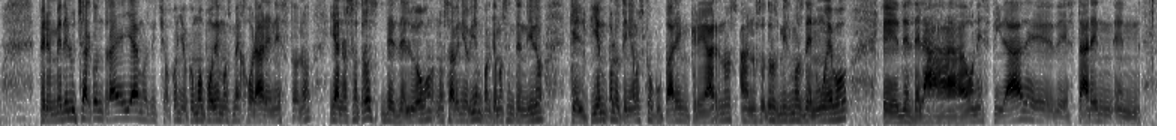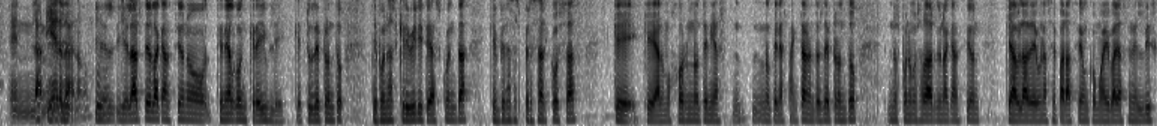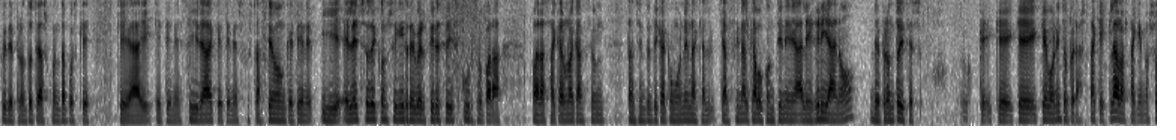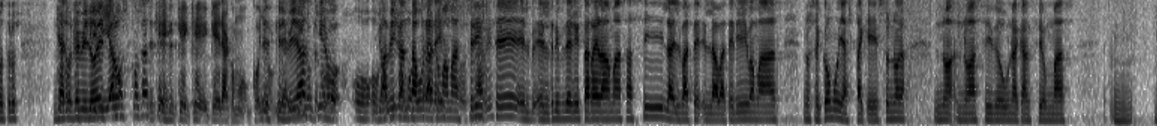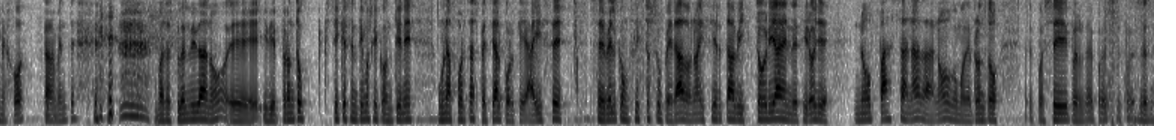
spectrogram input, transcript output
Pero en vez de luchar contra ella, hemos dicho, coño, ¿cómo podemos mejorar en esto, ¿no? Y a nosotros, desde luego, nos ha venido bien porque hemos entendido que el tiempo lo teníamos que ocupar en crearnos a nosotros mismos de nuevo, eh, desde la honestidad de, de estar en en, la mierda, ¿no? Y el, arte o la canción tiene algo increíble, que tú de pronto te pones a escribir y te das cuenta que empiezas a expresar cosas que, que, a lo mejor no tenías, no tenías tan claro. Entonces de pronto nos ponemos a hablar de una canción que habla de una separación, como hay varias en el disco, y de pronto te das cuenta pues, que, que, hay, que tienes ira, que tienes frustración, que tienes... Y el hecho de conseguir revertir ese discurso para, para sacar una canción tan sintética como Nena, que al, que al fin y al cabo contiene alegría, ¿no? De pronto dices, qué, bonito, pero hasta que, claro, hasta que nosotros no hemos escribíamos cosas que, que, que, era como, coño, escribías, yo no quiero, o, Gaby cantaba una toma más triste, el, el, riff de guitarra era más así, la, la, batería iba más no sé cómo, y hasta que eso no, no, no ha sido una canción más mm, mejor, claramente, más espléndida, ¿no? Eh, y de pronto sí que sentimos que contiene una fuerza especial, porque ahí se, se ve el conflicto superado, ¿no? Hay cierta victoria en decir, oye, no pasa nada, ¿no? Como de pronto, eh, pues sí, pues, eh, pues, pues es,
